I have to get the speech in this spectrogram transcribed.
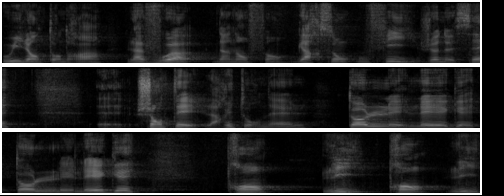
où il entendra la voix d'un enfant, garçon ou fille, je ne sais, chanter la ritournelle Tolle lege, tolle lege, prends, lis, prends, lis,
